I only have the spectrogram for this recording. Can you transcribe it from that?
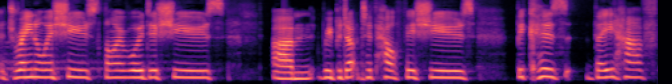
adrenal issues, thyroid issues, um, reproductive health issues, because they have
